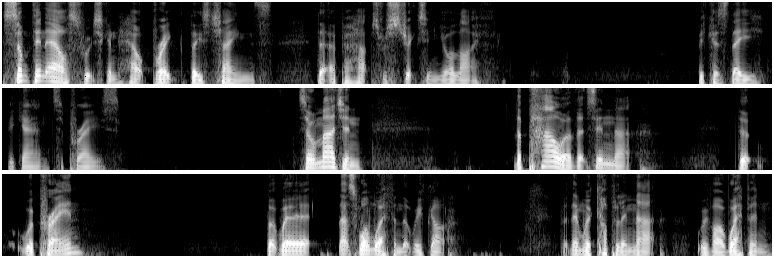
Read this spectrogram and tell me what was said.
Something else which can help break those chains that are perhaps restricting your life. Because they began to praise. So imagine the power that's in that. That we're praying, but we're that's one weapon that we've got. But then we're coupling that with our weapon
